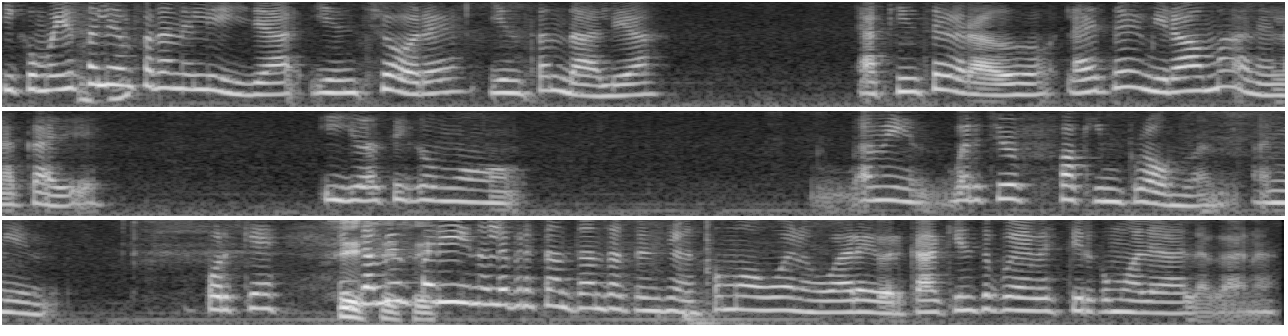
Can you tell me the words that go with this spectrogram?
Y como yo salía en franelilla y en chores y en sandalia a 15 grados, la gente me miraba mal en la calle. Y yo así como, I mean, what is your fucking problem? I mean, porque Sí, en cambio sí, sí. en París no le prestan tanta atención. Es como, bueno, whatever, cada quien se puede vestir como le da la gana.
